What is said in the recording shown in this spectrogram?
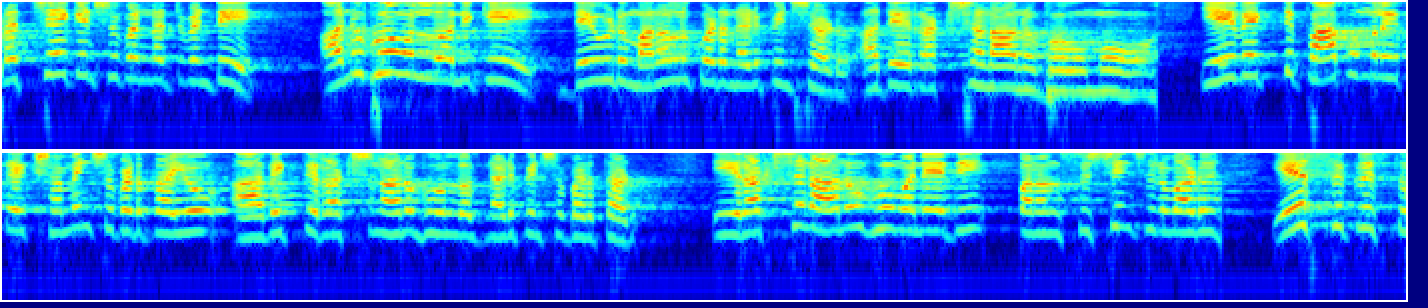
ప్రత్యేకించబడినటువంటి అనుభవంలోనికి దేవుడు మనల్ని కూడా నడిపించాడు. అదే రక్షణ అనుభవము ఏ వ్యక్తి పాపములైతే క్షమించబడతాయో ఆ వ్యక్తి రక్షణ అనుభవంలోకి నడిపించబడతాడు. ఈ రక్షణ అనుభవం అనేది మనం సృష్టించిన వాడు యేసుక్రీస్తు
